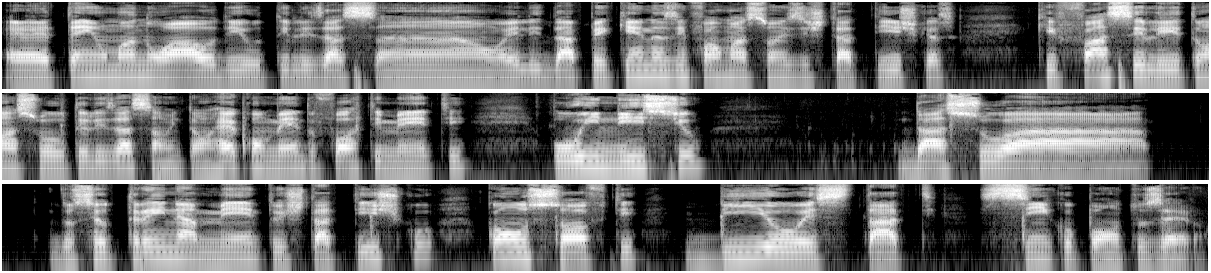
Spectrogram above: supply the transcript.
É, tem um manual de utilização, ele dá pequenas informações estatísticas que facilitam a sua utilização. Então, recomendo fortemente o início da sua do seu treinamento estatístico com o software Biostat 5.0.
